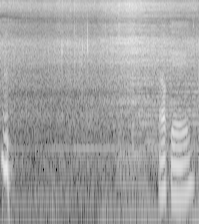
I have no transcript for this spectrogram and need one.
Hmm. oke. okay.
